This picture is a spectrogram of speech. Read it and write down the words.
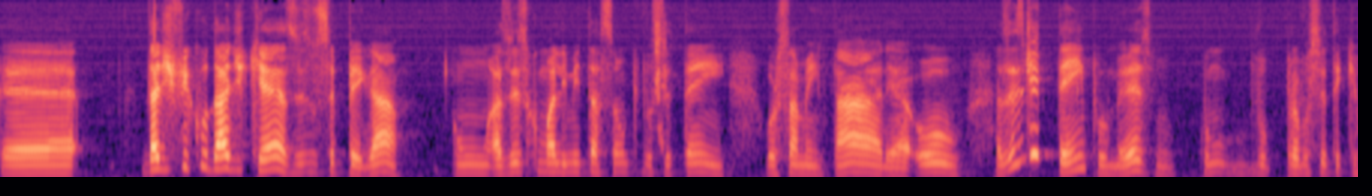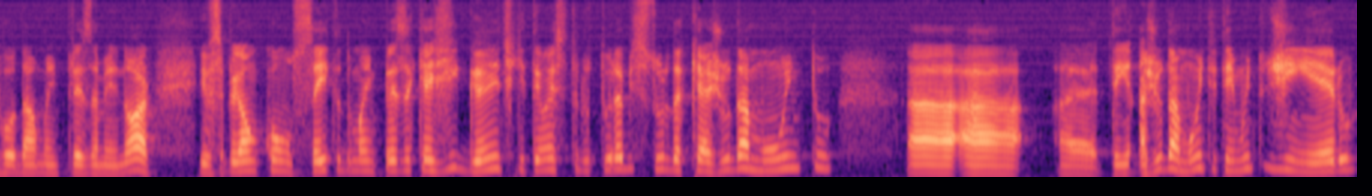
é, da dificuldade que é, às vezes, você pegar com às vezes com uma limitação que você tem orçamentária ou às vezes de tempo mesmo, para você ter que rodar uma empresa menor e você pegar um conceito de uma empresa que é gigante, que tem uma estrutura absurda, que ajuda muito a, a, a tem, ajuda muito e tem muito dinheiro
